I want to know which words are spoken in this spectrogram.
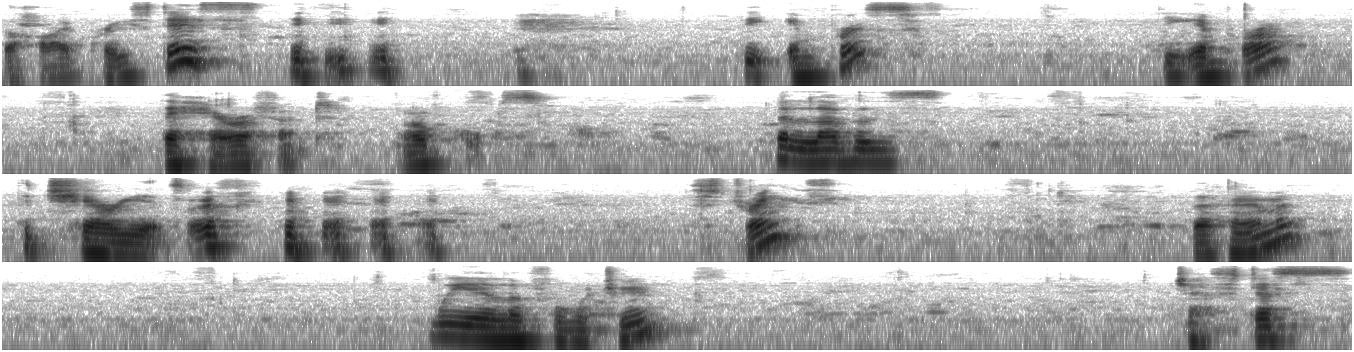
The High Priestess, the Empress, the Emperor, the Hierophant, of course. The Lovers, the chariot. Strength. The hermit. Wheel of fortune. Justice.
